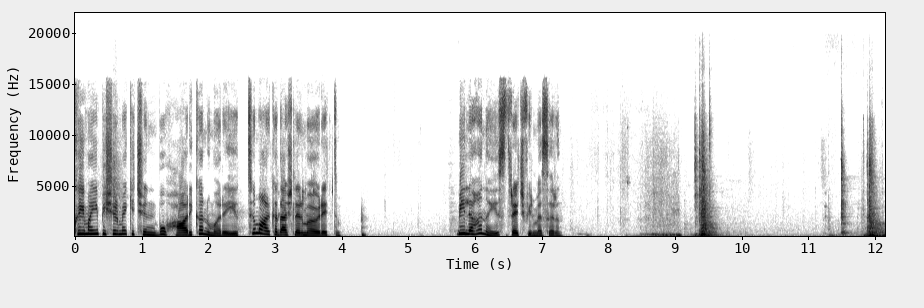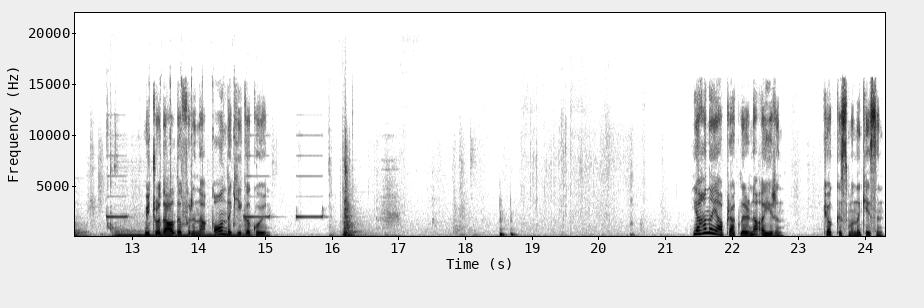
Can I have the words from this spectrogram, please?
Kıymayı pişirmek için bu harika numarayı tüm arkadaşlarıma öğrettim. Bir lahanayı streç filme sarın. Mikrodalga fırına 10 dakika koyun. Lahana yapraklarını ayırın. Kök kısmını kesin.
